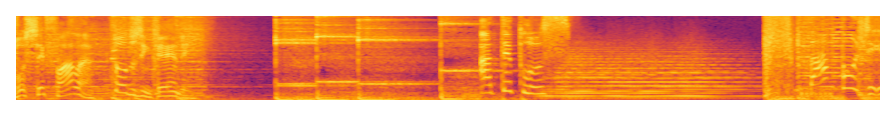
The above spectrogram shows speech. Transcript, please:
você fala, todos entendem. AT Plus. De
